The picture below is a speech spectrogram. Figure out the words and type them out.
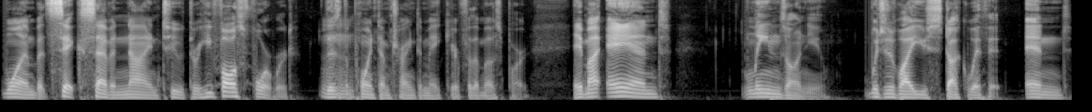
one, but six, seven, nine, two, three. He falls forward. This is the mm-hmm. point I'm trying to make here for the most part. It might and leans on you, which is why you stuck with it. And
